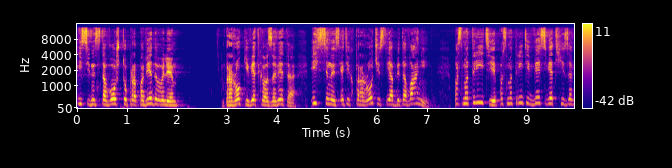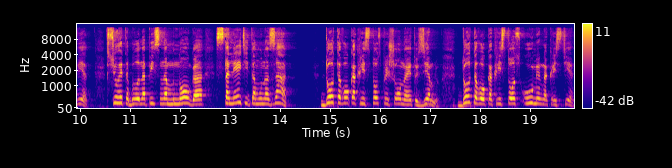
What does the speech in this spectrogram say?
истинность того, что проповедовали пророки Ветхого Завета, истинность этих пророчеств и обетований. Посмотрите, посмотрите весь Ветхий Завет. Все это было написано много столетий тому назад – до того, как Христос пришел на эту землю, до того, как Христос умер на кресте,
